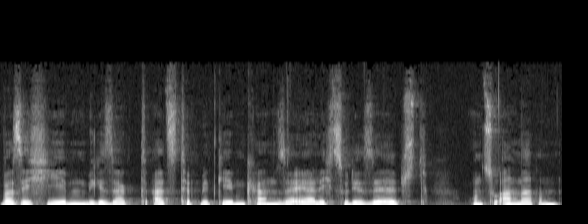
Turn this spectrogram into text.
was ich jedem, wie gesagt, als Tipp mitgeben kann, sei ehrlich zu dir selbst und zu anderen.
